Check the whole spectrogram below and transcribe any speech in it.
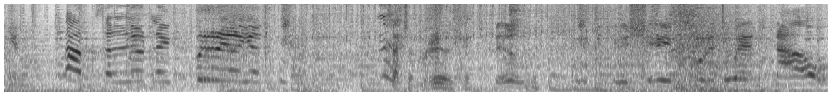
Brilliant! Absolutely brilliant! Such a brilliant film. Be shame for it to end now.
